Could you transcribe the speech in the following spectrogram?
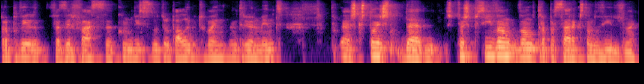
para poder fazer face, como disse o Dr. Paulo muito bem anteriormente, as questões, da, as questões que vão, vão ultrapassar a questão do vírus, não é?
